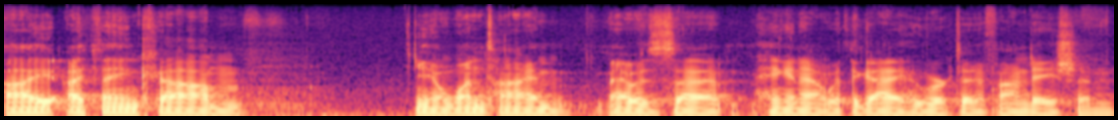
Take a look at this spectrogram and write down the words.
I I think um, you know, one time I was uh, hanging out with a guy who worked at a foundation,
